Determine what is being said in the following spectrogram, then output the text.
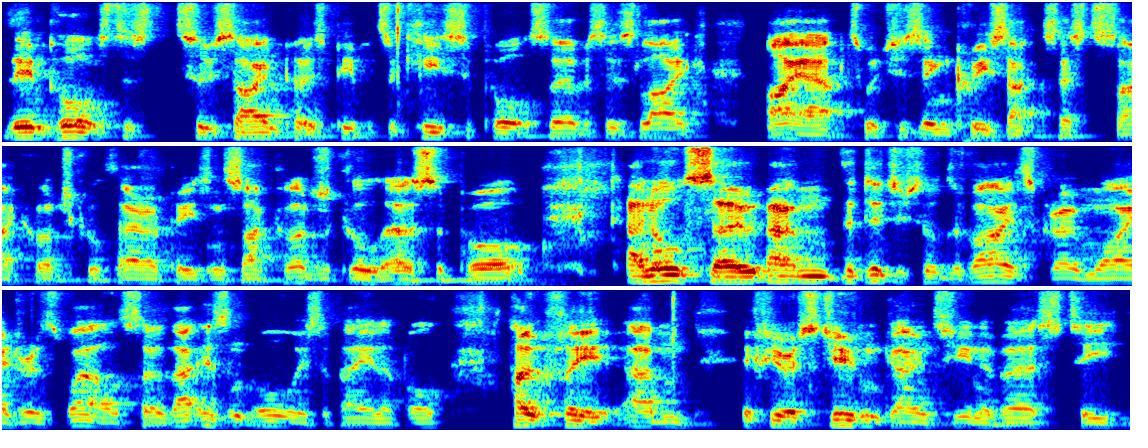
the importance to, to signpost people to key support services like IAPT, which is increased access to psychological therapies and psychological uh, support. And also, um, the digital divide's grown wider as well. So that isn't always available. Hopefully, um, if you're a student going to university,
